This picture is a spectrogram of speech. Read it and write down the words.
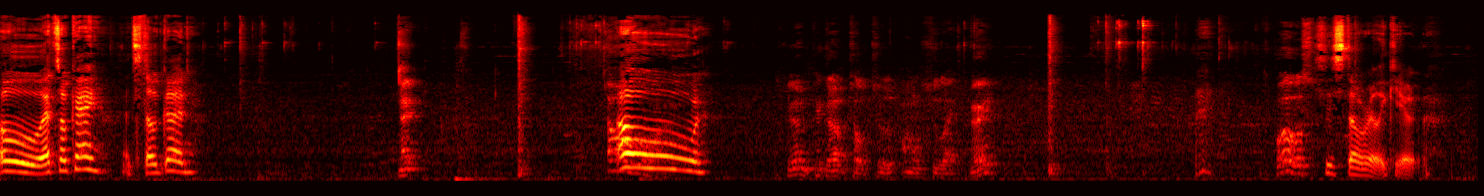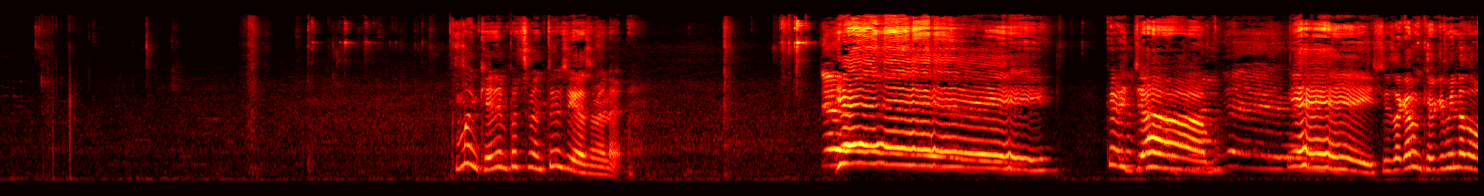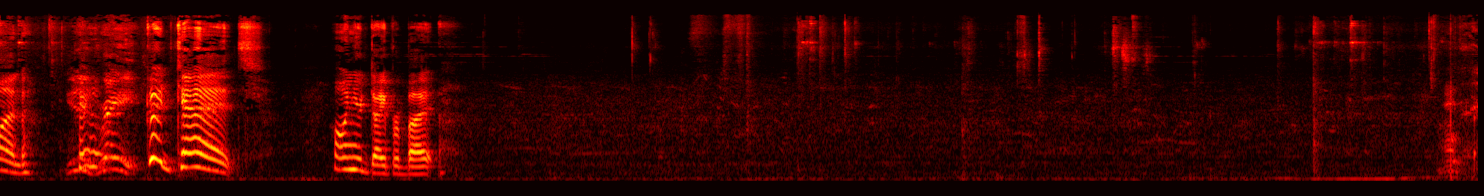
Oh, that's okay. That's still good. Hey. Oh! oh. You didn't pick it up till too, almost too late. Ready? Close. She's still really cute. Come on, Kiddin, put some enthusiasm in it. Yay! Good job! Yay! She's like, I don't care, give me another one. You did great. Good catch! On your diaper butt. Okay.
